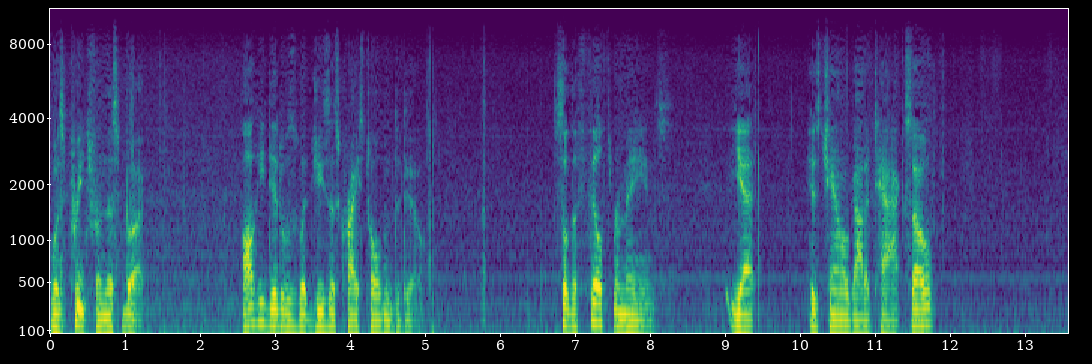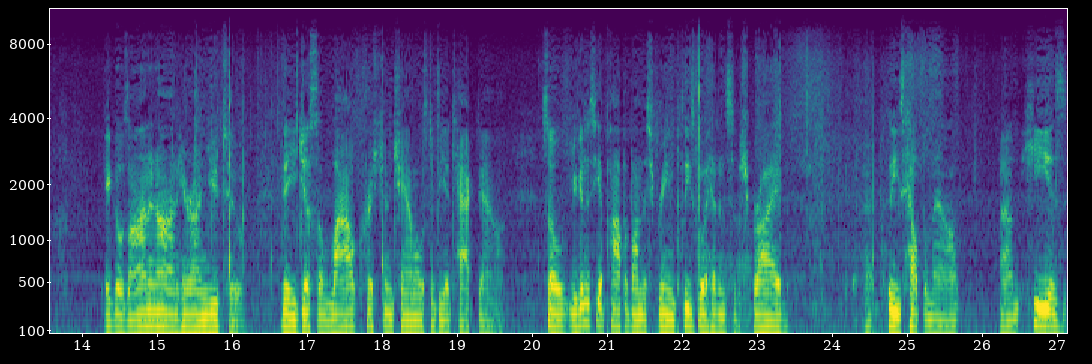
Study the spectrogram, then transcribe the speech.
was preach from this book. All he did was what Jesus Christ told him to do. So the filth remains, yet his channel got attacked. So it goes on and on here on YouTube. They just allow Christian channels to be attacked down. So you're going to see a pop-up on the screen. Please go ahead and subscribe. Uh, please help him out. Um, he is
